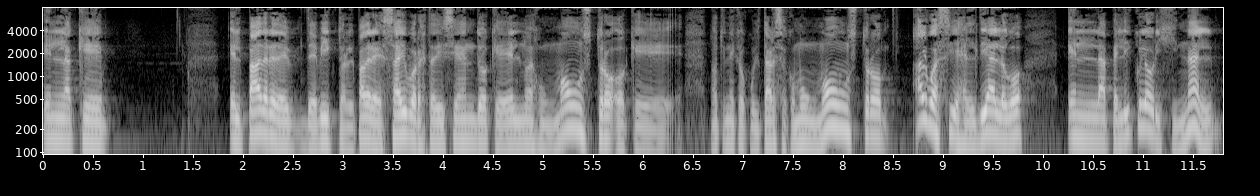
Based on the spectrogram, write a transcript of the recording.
en la que el padre de, Víctor, el padre de Cyborg, está diciendo que él no es un monstruo o que no tiene que ocultarse como un monstruo. Algo así es el diálogo. En la película original,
